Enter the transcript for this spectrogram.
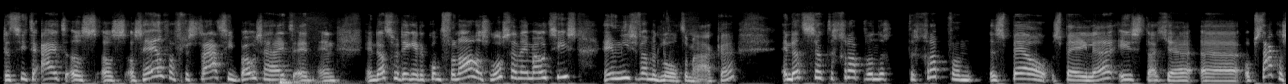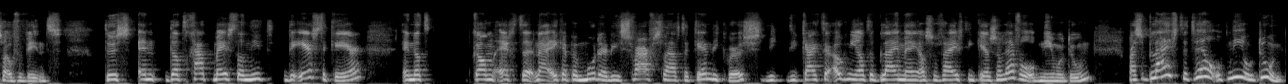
Dat ziet eruit als, als, als heel veel frustratie, boosheid en, en, en dat soort dingen. Er komt van alles los aan emoties. Heeft niet zoveel met lol te maken. En dat is ook de grap. Want de, de grap van een spel spelen is dat je obstakels overwint. Dus, en dat gaat meestal niet de eerste keer. En dat kan echt. Uh, nou, ik heb een moeder die zwaar verslaafd aan Candy Crush. Die, die kijkt er ook niet altijd blij mee als ze 15 keer zo'n level opnieuw moet doen. Maar ze blijft het wel opnieuw doen.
